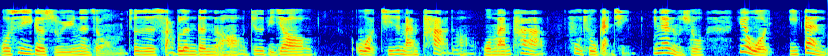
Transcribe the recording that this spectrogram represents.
我是一个属于那种就是傻不愣登的哈，就是比较，我其实蛮怕的哈，我蛮怕付出感情，应该怎么说？因为我。一旦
